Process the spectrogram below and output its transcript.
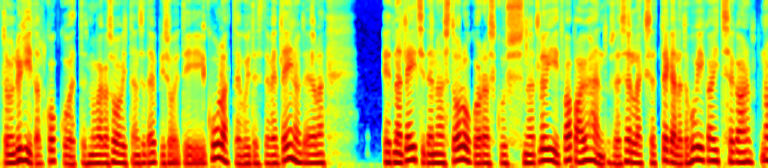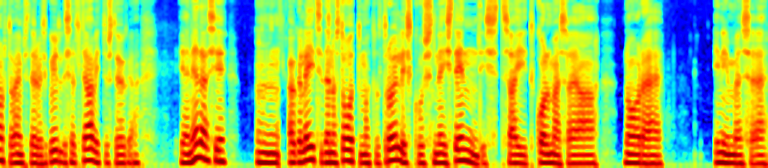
ütleme lühidalt kokkuvõttes, ma väga soovitan seda episoodi kuulata, kui te seda veel teinud ei ole. et nad leidsid ennast olukorras, kus nad lõid vabaühenduse selleks, et tegeleda huvikaitsega, noorte vaimse tervisega üldiselt, teavitustööga ja nii edasi. Mm, aga leidsid ennast ootamatult rollis, kus neist endist said kolmesaja noore inimese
